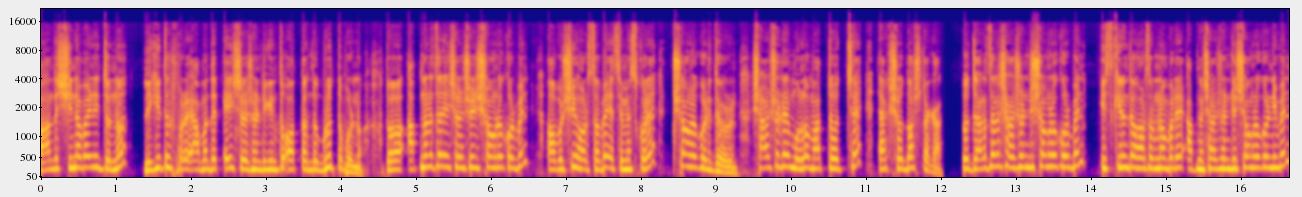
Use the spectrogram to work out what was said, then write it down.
বাংলাদেশ সেনাবাহিনীর জন্য লিখিত আমাদের এই সাজেশনটি কিন্তু অত্যন্ত গুরুত্বপূর্ণ। তো আপনারা যারা এই সাজেশনটি সংগ্রহ করবেন, অবশ্যই হোয়াটসঅ্যাপে এস এম এস করে সংগ্রহ করে নিতে পারবেন। সাজেশনের মূল্য মাত্র হচ্ছে একশো দশ টাকা। তো যারা যারা সরাসরি সংগ্রহ করবেন, স্ক্রিনে দেওয়া হোয়াটসঅ্যাপ নম্বরে আপনার সরাসরি সংগ্রহ করে নেবেন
